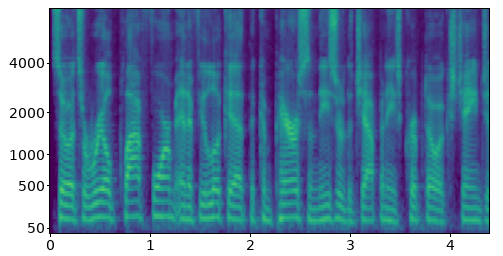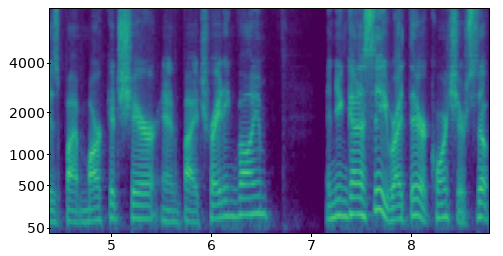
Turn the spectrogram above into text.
So it's a real platform. And if you look at the comparison, these are the Japanese crypto exchanges by market share and by trading volume. And you can kind of see right there, CoinShare. So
